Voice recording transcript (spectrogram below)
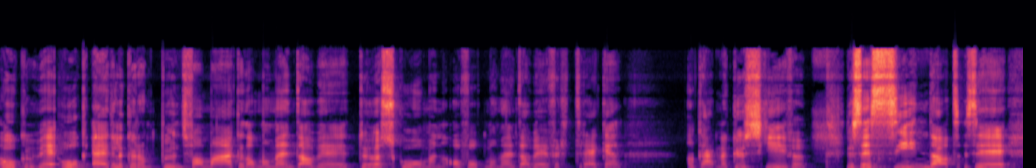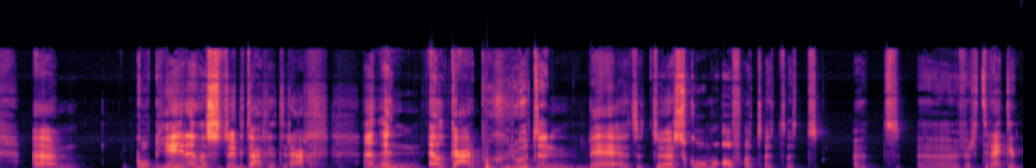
Ook, wij ook eigenlijk er een punt van maken op het moment dat wij thuiskomen of op het moment dat wij vertrekken elkaar een kus geven. Dus zij zien dat. Zij um, kopiëren een stuk dat gedrag. En, elkaar begroeten bij het thuiskomen of het, het, het, het uh, vertrekken.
